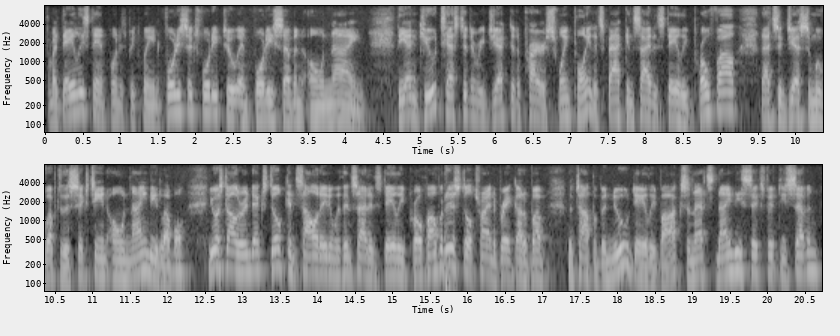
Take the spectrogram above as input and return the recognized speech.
from a daily standpoint is between 4642 and 4709. The NQ tested and rejected a prior swing point. It's back inside its daily profile. That suggests a move up to the 16090 level. US dollar index still consolidating with inside its daily profile, but it is still trying to break out above the top of a new daily box, and that's 9657.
